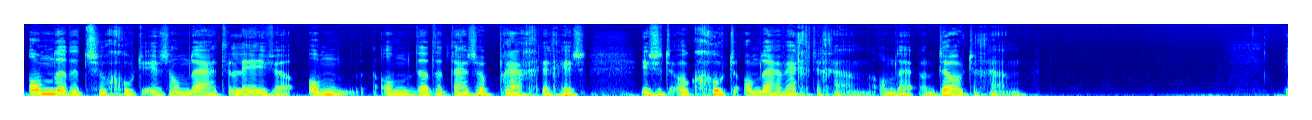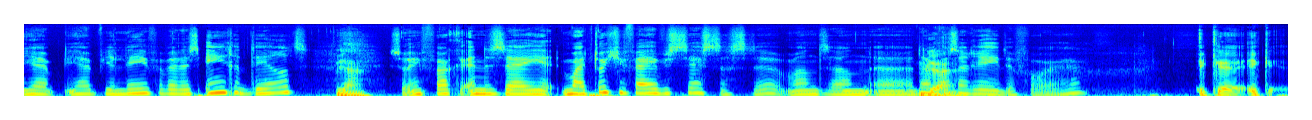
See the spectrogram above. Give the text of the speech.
omdat het zo goed is om daar te leven... Om, omdat het daar zo prachtig is, is het ook goed om daar weg te gaan. Om daar dood te gaan. Je, je hebt je leven wel eens ingedeeld. Ja. Zo in vakken. En dan zei je, maar tot je 65ste. Want dan, uh, daar was een reden voor, hè? Ik, uh, ik,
